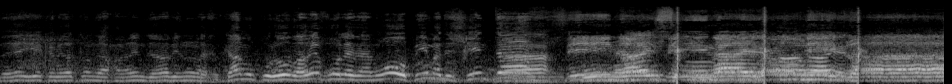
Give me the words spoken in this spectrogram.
וה' יהיה קבלת טון ואחרונים דרב ינון לכת. קמו כולו בריחו לה ואמרו פימה דשכינתא סיני סיני לא נקרא,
